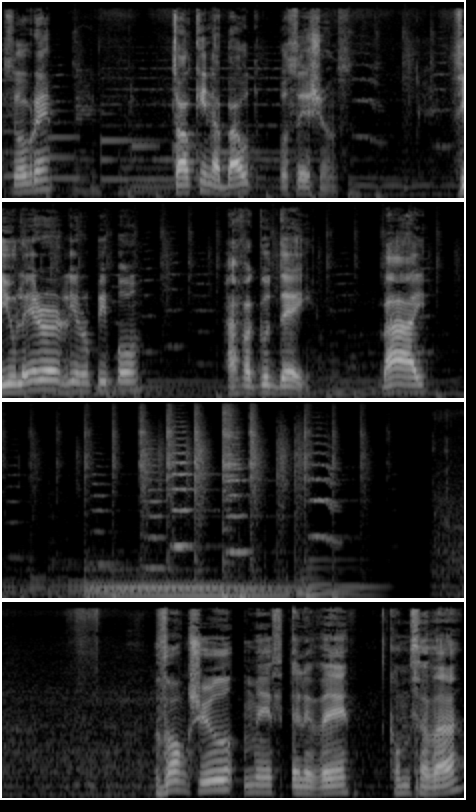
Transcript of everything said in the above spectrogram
sobre Talking About Possessions. See you later, little people. Have a good day. Bye. Bonjour, mes élevés. Comment ça va?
